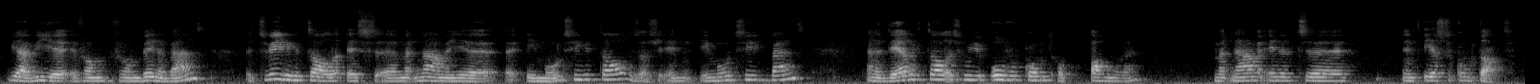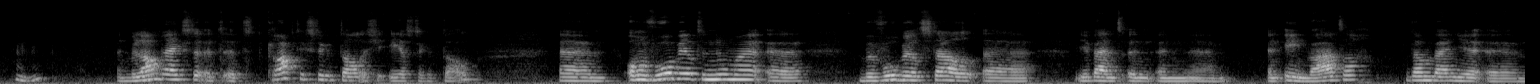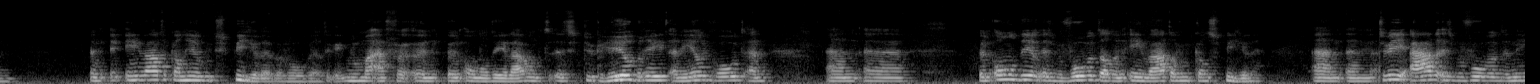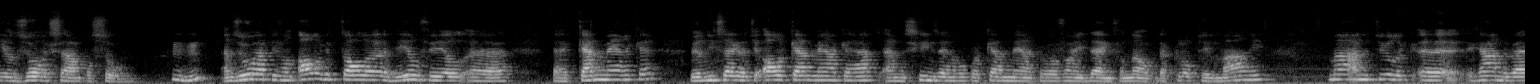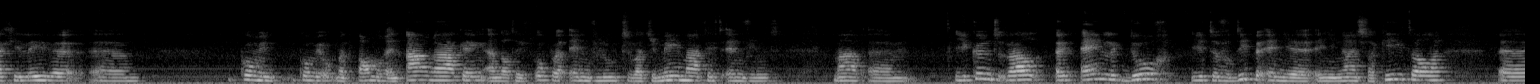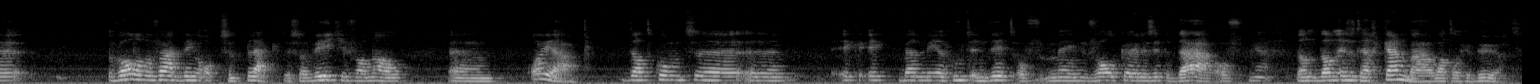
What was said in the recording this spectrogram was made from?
ja, wie je van, van binnen bent. Het tweede getal is eh, met name je eh, emotiegetal, dus als je in emotie bent. En het derde getal is hoe je overkomt op anderen. Met name in het, eh, in het eerste contact. Mhm. Het belangrijkste, het, het krachtigste getal is je eerste getal. Ehm, om een voorbeeld te noemen, bijvoorbeeld stel je bent een, een, ehm, een één water, dan ben je ehm, een, een water kan heel goed spiegelen bijvoorbeeld. Ik, ik noem maar even een, een onderdeel, hè, want het is natuurlijk heel breed en heel groot en, en eh, een onderdeel is bijvoorbeeld dat een één water goed kan spiegelen. En een twee aarde is bijvoorbeeld een heel zorgzaam persoon. Mhm. En zo heb je van alle getallen heel veel eh, eh, kenmerken. wil niet zeggen dat je alle kenmerken hebt. En misschien zijn er ook wel kenmerken waarvan je denkt van nou, dat klopt helemaal niet. Maar natuurlijk, eh, gaandeweg je leven ehm, kom, je, kom je ook met anderen in aanraking. En dat heeft ook wel invloed. Wat je meemaakt heeft invloed. Maar ehm, je kunt wel uiteindelijk door je te verdiepen in je, in je Nine Star getallen, eh, vallen er vaak dingen op zijn plek. Dus dan weet je van nou, ehm, oh ja, dat komt, eh, ik, ik ben meer goed in dit of mijn valkuilen zitten daar. Of Ja. dan, dan is het herkenbaar wat er gebeurt.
